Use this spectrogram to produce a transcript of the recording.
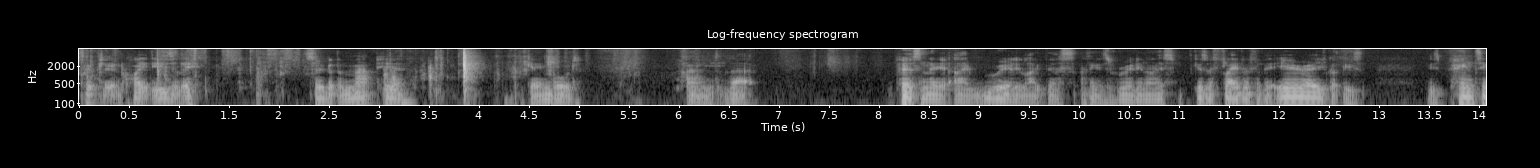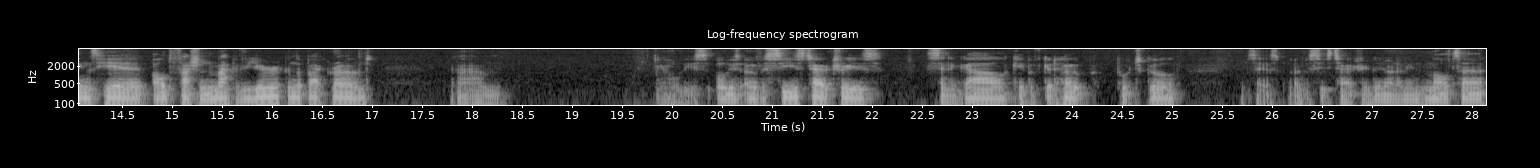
quickly and quite easily. So we've got the map here, game board, and that. Personally, I really like this. I think it's really nice. It gives a flavour for the era. You've got these these paintings here, old-fashioned map of Europe in the background. Um, all these all these overseas territories, Senegal, Cape of Good Hope, Portugal. I'd say it's overseas territory, but you know what I mean. Malta,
